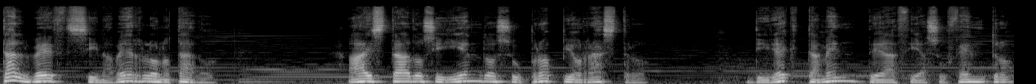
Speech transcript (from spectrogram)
tal vez sin haberlo notado, ha estado siguiendo su propio rastro directamente hacia su centro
